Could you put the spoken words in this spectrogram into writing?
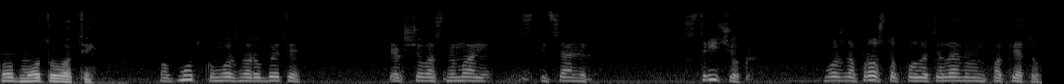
обмотувати. Обмотку можна робити, якщо у вас немає спеціальних стрічок, можна просто поліетиленовим пакетом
